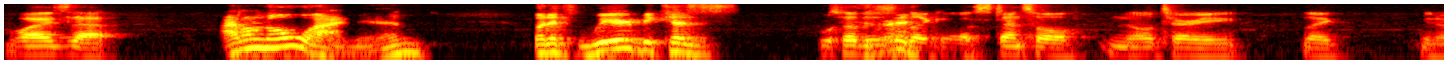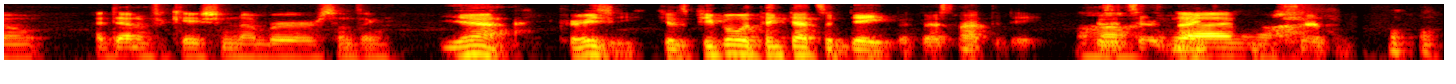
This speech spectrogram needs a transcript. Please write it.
Why is that? I don't know why, man, but it's weird because. So this is a- like a stencil military, like you know, identification number or something. yeah, crazy because people would think that's a date, but that's not the date. 'cause Uh-huh. It says Yeah. 1907.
